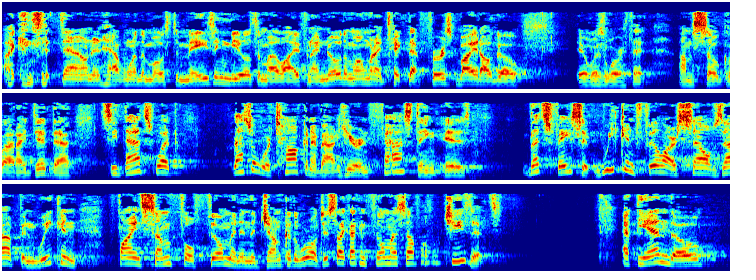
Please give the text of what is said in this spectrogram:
I can sit down and have one of the most amazing meals in my life. And I know the moment I take that first bite, I'll go, it was worth it. I'm so glad I did that. See, that's what, that's what we're talking about here in fasting is, let's face it, we can fill ourselves up and we can find some fulfillment in the junk of the world, just like I can fill myself up with Cheez-Its. At the end though,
